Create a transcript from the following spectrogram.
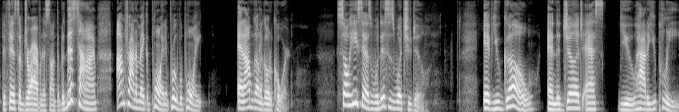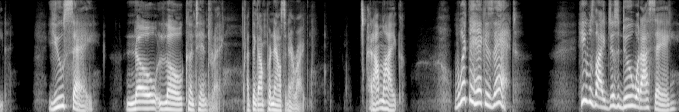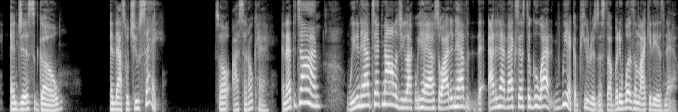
defensive driving or something. But this time I'm trying to make a point and prove a point, and I'm going to go to court. So he says, Well, this is what you do. If you go and the judge asks you, How do you plead? You say, Nolo contendere. I think I'm pronouncing that right. And I'm like, What the heck is that? He was like, just do what I say and just go. And that's what you say. So I said, okay. And at the time, we didn't have technology like we have, so I didn't have I didn't have access to Google. I, we had computers and stuff, but it wasn't like it is now.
